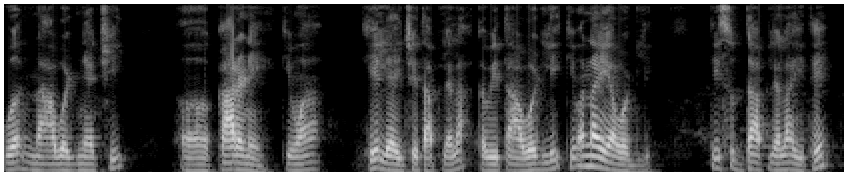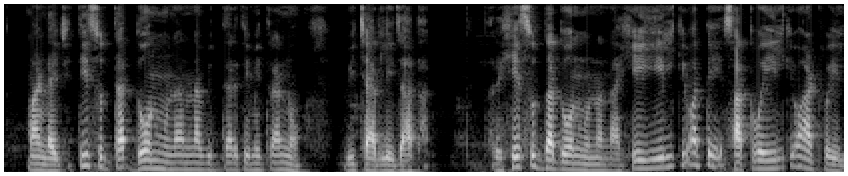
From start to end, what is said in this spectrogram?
व नावडण्याची आवडण्याची कारणे किंवा हे लिहायचेत आपल्याला कविता आवडली किंवा नाही आवडली. तीसुद्धा आपल्याला इथे मांडायची. तीसुद्धा दोन गुणांना विद्यार्थी मित्रांनो विचारली जातात. तर हे सुद्धा दोन गुणांना हे येईल किंवा ते सातवं येईल किंवा आठवं येईल.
